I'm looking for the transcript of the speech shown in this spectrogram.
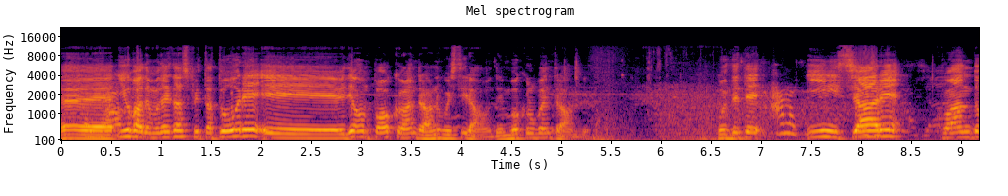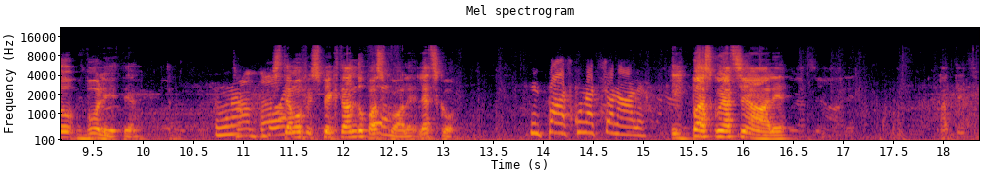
Eh, io vado in modalità spettatore e vediamo un po' come andranno questi round. In bocca al lupo a entrambi. Potete Ah, iniziare quando volete. Stiamo aspettando Pasquale. Let's go. il Pasqua nazionale. Il Pasqua nazionale. Attenzione.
